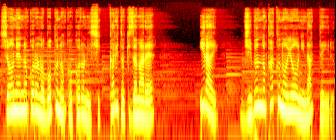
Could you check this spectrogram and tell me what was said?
少年の頃の僕の心にしっかりと刻まれ、以来自分の核のようになっている。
